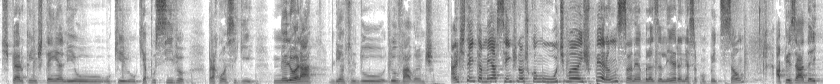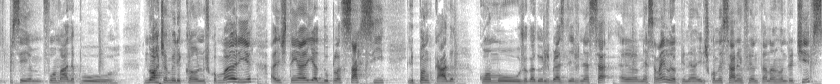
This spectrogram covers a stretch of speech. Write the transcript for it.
Espero que a gente tenha ali o, o, que, o que é possível para conseguir melhorar dentro do, do Valorant. A gente tem também a Sentinels como última esperança né, brasileira nessa competição, apesar da equipe ser formada por norte-americanos como maioria, a gente tem aí a dupla Saci e Pancada como jogadores brasileiros nessa, uh, nessa lineup, né? Eles começaram enfrentando a 100 Chiefs,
